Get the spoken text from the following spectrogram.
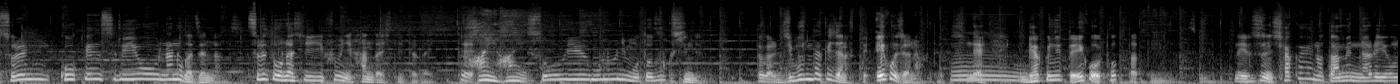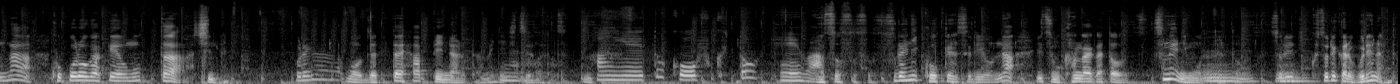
それに貢献するようなのが善なんです。それと同じふうに判断していただいて、はいはい、そういうものに基づく信念だから自分だけじゃなくてエゴじゃなくてですね逆に言うとエゴを取ったっていう意味なんですね。で要するに社会のためになるような心がけを持った信念。これがもう絶対ハッピーになるために必要だと、うん、繁栄と幸福と平和。あそうそうそう。それに貢献するようないつも考え方を常に持ってると、うん、それそれからぶれないと、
